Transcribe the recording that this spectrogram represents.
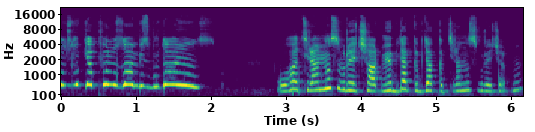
yolculuk yapıyorsunuz lan? Biz buradayız. Oha tren nasıl buraya çarpmıyor? Bir dakika bir dakika tren nasıl buraya çarpmıyor?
